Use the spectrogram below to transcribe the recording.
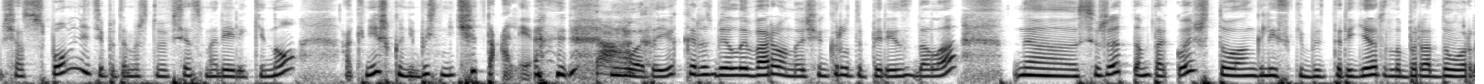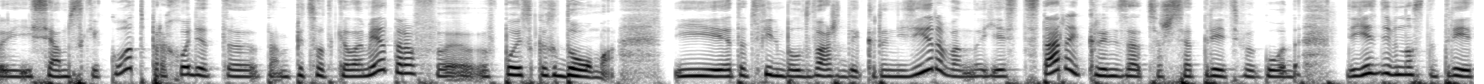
сейчас вспомните, потому что вы все смотрели кино, а книжку, небось, не читали. вот, ее как раз «Белый ворон» очень круто переиздала. Э, сюжет там такой, что английский бультерьер, лабрадор и сиамский кот проходят э, там 500 километров э, в поисках дома. И этот фильм был дважды экранизирован. Есть старая экранизация 63 года, есть 93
